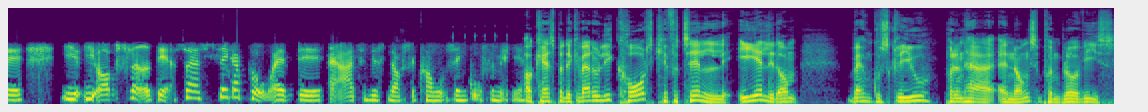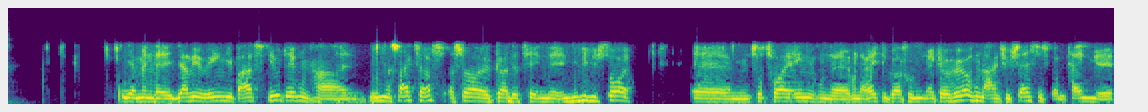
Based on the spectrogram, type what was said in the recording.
øh, i, i opslaget der. Så jeg er sikker på, at, øh, at Artemis nok skal komme ud til en god familie. Og Kasper, det kan være, at du lige kort kan fortælle Ea lidt om, hvad hun kunne skrive på den her annonce på Den Blå Avis. Jamen, øh, jeg vil jo egentlig bare skrive det, hun har, hun har sagt til os, og så øh, gøre det til en, en lille historie. Øhm, så tror jeg egentlig, hun er, hun er rigtig godt. Hun, man kan jo høre, hun er entusiastisk omkring, øh,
